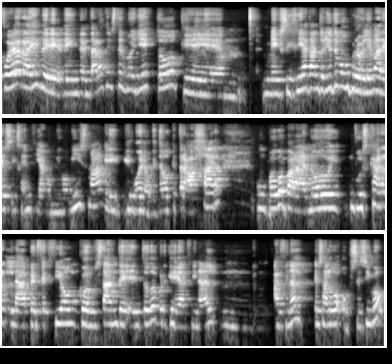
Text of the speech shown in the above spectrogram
fue a raíz de, intentar hacer este proyecto que mm, me exigía tanto. Yo tengo un problema de exigencia conmigo misma, que, bueno, que tengo que trabajar un poco para no buscar la perfección constante en todo, porque al final, mm, al final es algo obsesivo,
